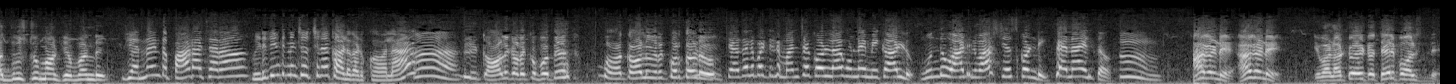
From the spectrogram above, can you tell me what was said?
అదృష్టం మాకు ఇవ్వండి. ఎన్న ఇంత పాడాచారా? విడిదింటి నుంచి వచ్చినా కాళ్ళు కడుక్కోవాలా? ఈ కాళ్ళు కడకపోతే మా కాళ్ళు వెనక్కొడతాడు చెదలు పట్టిన మంచకోళ్ళలాగా ఉన్నాయి మీ కాళ్ళు. ముందు వాటిని వాష్ చేసుకోండి ఫెనాయిల్తో ఆగండి ఆగండి. ఇవాళ అటో ఇటో తేలిపోవాల్సిందే.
